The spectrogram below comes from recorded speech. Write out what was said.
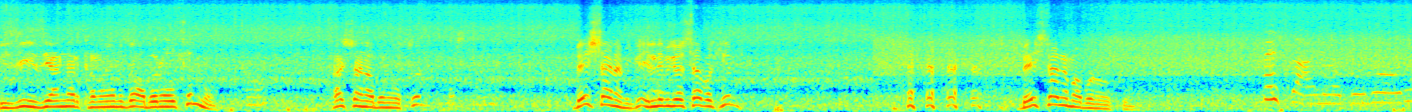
Bizi izleyenler kanalımıza abone olsun mu? Kaç tane abone olsun? Beş tane mi? Elini bir göster bakayım. Beş tane mi abone olsun? Beş tane oldu doğru.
